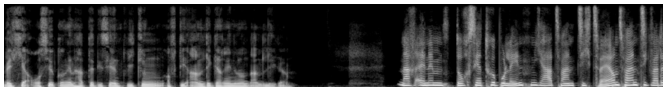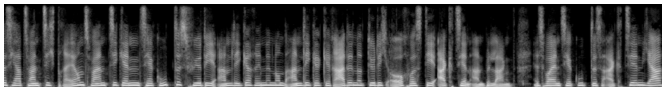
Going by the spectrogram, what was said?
Welche Auswirkungen hatte diese Entwicklung auf die Anlegerinnen und Anleger? Nach einem doch sehr turbulenten Jahr 2022 war das Jahr 2023 ein sehr gutes für die Anlegerinnen und Anleger, gerade natürlich auch was die Aktien anbelangt. Es war ein sehr gutes Aktienjahr.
